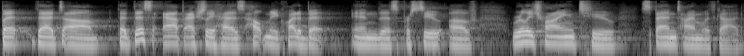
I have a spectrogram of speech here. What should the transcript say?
but that um, that this app actually has helped me quite a bit in this pursuit of really trying to spend time with God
